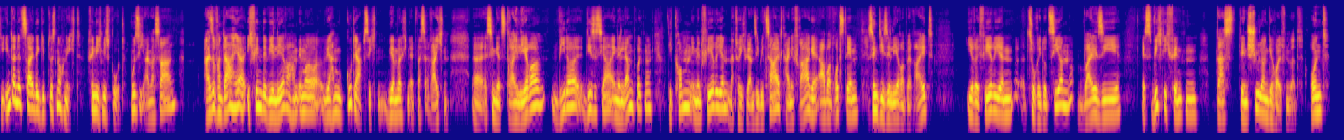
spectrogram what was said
Die Internetseite gibt es noch nicht. Finde ich nicht gut, muss ich einfach sagen. Also von daher, ich finde, wir Lehrer haben immer, wir haben gute Absichten. Wir möchten etwas erreichen. Äh, es sind jetzt drei Lehrer wieder dieses Jahr in den Lernbrücken. Die kommen in den Ferien. Natürlich werden sie bezahlt, keine Frage. Aber trotzdem sind diese Lehrer bereit, ihre Ferien äh, zu reduzieren, weil sie es wichtig finden, dass den Schülern geholfen wird. Und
